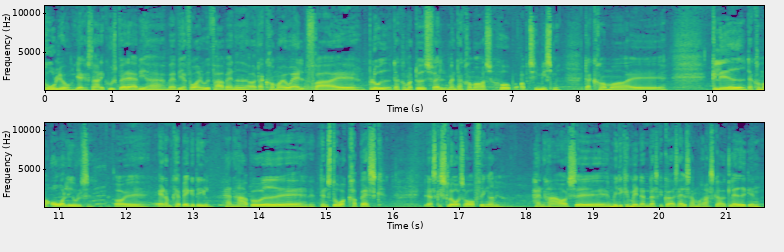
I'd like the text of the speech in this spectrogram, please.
polio. Jeg kan snart ikke huske, hvad det er, vi har, hvad vi har foran ude i farvandet, og der kommer jo alt fra øh, blod, der kommer dødsfald, men der kommer også håb, optimisme, der kommer øh, glæde, der kommer overlevelse, og øh, Adam kan begge dele. Han har både øh, den store krabask, der skal slå os over fingrene, han har også øh, medicamenterne, der skal gøre os alle sammen raske og glade igen.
